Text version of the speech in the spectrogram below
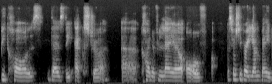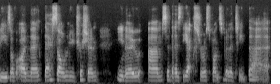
because there's the extra uh, kind of layer of especially very young babies of I'm their, their sole nutrition you know um, so there's the extra responsibility there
